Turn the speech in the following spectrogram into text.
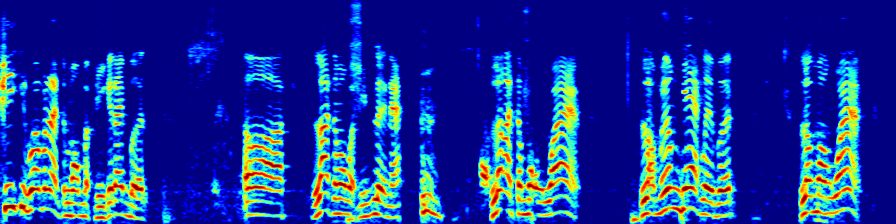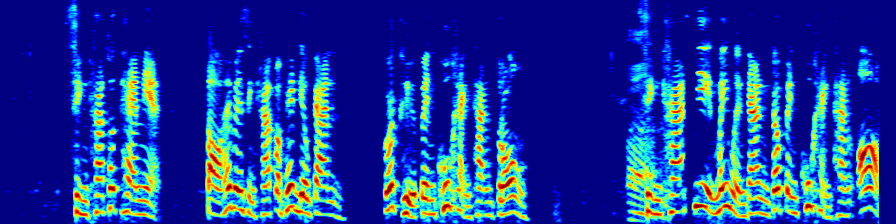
พี่คิดว่ามันอาจจะมองแบบนี้ก็ได้เบิร์ต เออเราอาจจะมองแบบนี้เลยนะแล้วอาจจะมองว่า เราไม่ต้องแยกเลยเบิร์ตเรามองว่าสินค้าทดแทนเนี่ย ต่อให้เป็นสินค้าประเภทเดียวกัน ก็ถือเป็นคู่แข่งทางตรงอ่าสินค้าที่ไม่เหมือนกันก็เป็นคู่แข่งทางอ้อม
